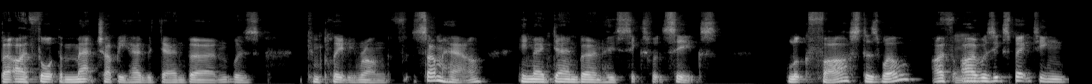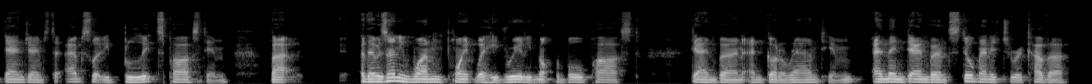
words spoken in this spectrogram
but I thought the matchup he had with Dan Burn was completely wrong. Somehow he made Dan Burn, who's six foot six, look fast as well. I th- Mm. I was expecting Dan James to absolutely blitz past him, but there was only one point where he'd really knocked the ball past Dan Burn and got around him, and then Dan Burn still managed to recover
